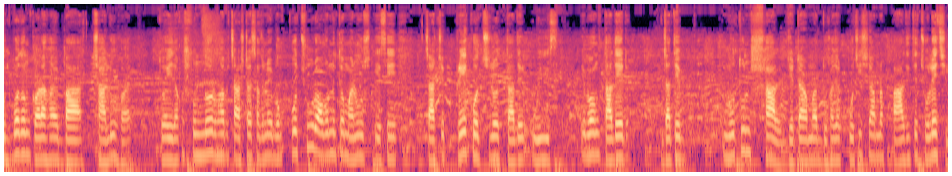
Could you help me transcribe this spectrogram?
উদ্বোধন করা হয় বা চালু হয়। তো এই দেখো, সুন্দরভাবে চার্চটা সাজানো এবং প্রচুর অগণিত মানুষ এসে চার্চে প্রে করছিল তাদের উইস এবং তাদের যাতে নতুন সাল যেটা আমরা দু হাজার পঁচিশে আমরা পা দিতে চলেছি,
